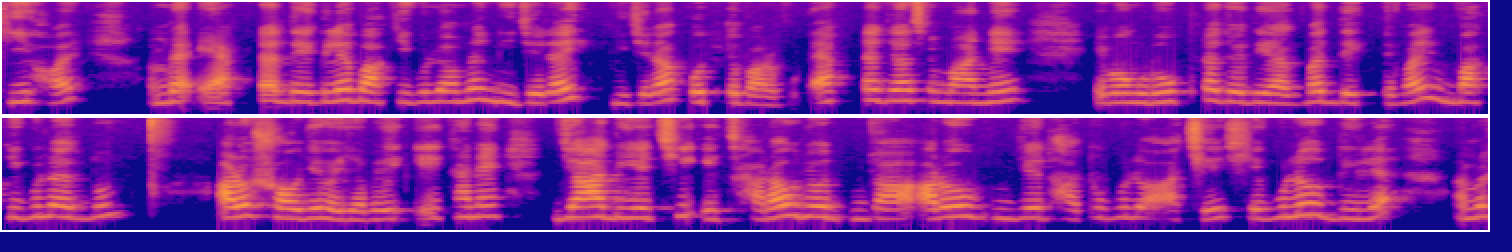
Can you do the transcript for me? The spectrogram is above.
কি হয়। আমরা একটা দেখলে বাকিগুলো আমরা নিজেরাই, নিজেরা করতে পারব। একটা জাস্ট মানে এবং রূপটা যদি একবার দেখতে পাই, বাকিগুলো একদম আরও সহজে হয়ে যাবে। এখানে যা দিয়েছি, এছাড়াও যা আরও যে ধাতুগুলো আছে, সেগুলো দিলে আমরা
